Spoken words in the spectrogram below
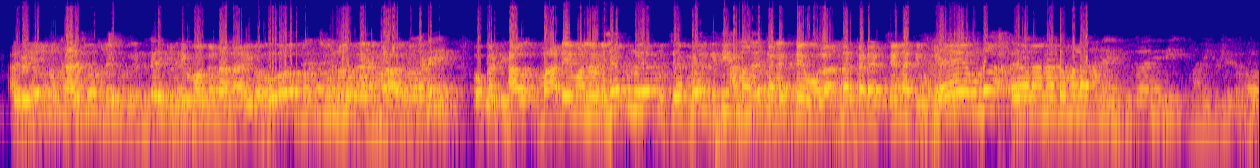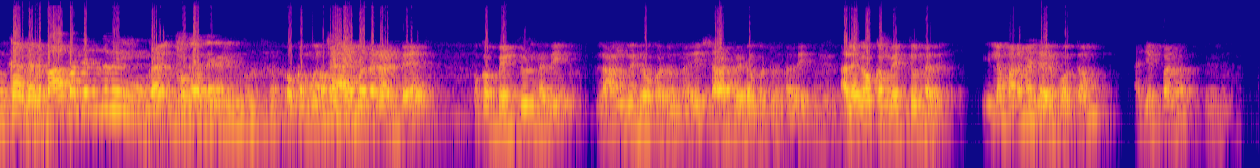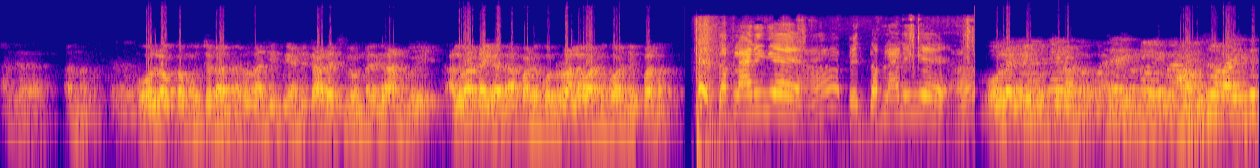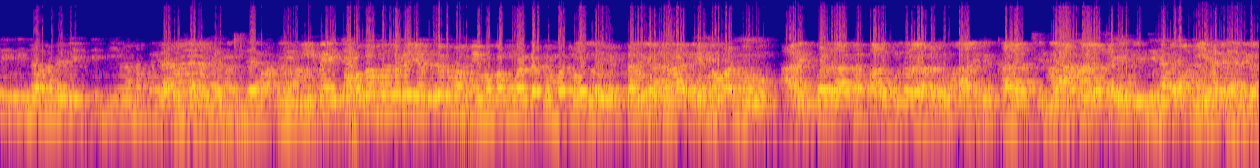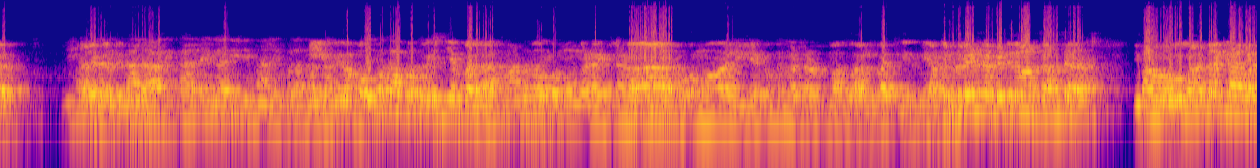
అది కలిసి వస్తున్నాయి ఇప్పుడు ఎందుకని? ఇంటికి పోతున్నాను ఇగో? ఓ, మంచిగా ఉన్నావు కానీ, మంచిగా ఉన్నావు కానీ. ఒక ఆ మాట ఏమన్నా చెప్పు నువ్వు అందరు. కరెక్టే వాళ్ళు అందరు కరెక్టే నాకు ఉండో అన్నట్టు మళ్ళా? ఒక ముచ్చట ఏమన్నారంటే ఒక బెడ్ ఉన్నది లాంగ్ బెడ్ ఒకటి ఉన్నది షార్ట్ బెడ్ ఒకటి ఉన్నది అలాగే ఒక మెత్ ఉన్నది. ఇలా మనమే సరిపోతాం అని చెప్పి అన్నారు. ఓళ్ళు ఒక్క ముచ్చట అన్నారు. రంజిత్ అని టాడెక్స్లో ఉన్నది కదా అనుకో అలవాటే కదా పడుకున్నారు అలా వండుకో అని చెప్పి అన్నారు. పెద్ద ప్లానింగే పెద్ద ప్లానింగే ఓళ్ళు అయితే ముచ్చట అన్నారు. ముఖం ముంగడ చెప్తారు మమ్మీ ముఖం డబ్బే మాటలు వాళ్ళే చెప్తారు. ఎన్నో అంటారు. ఆడ ఇప్పటిదాకా పడుకున్నాడు ఆయనకి కళ వచ్చింది. ఇప్పుడు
